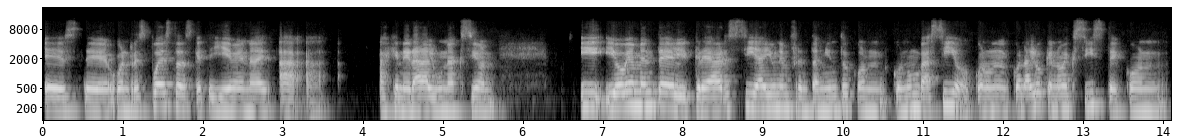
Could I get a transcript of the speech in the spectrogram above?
este, o en respuestas que te lleven a, generar alguna acción. Y, obviamente el crear sí hay un enfrentamiento con, un vacío, con, con, algo que no existe, con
